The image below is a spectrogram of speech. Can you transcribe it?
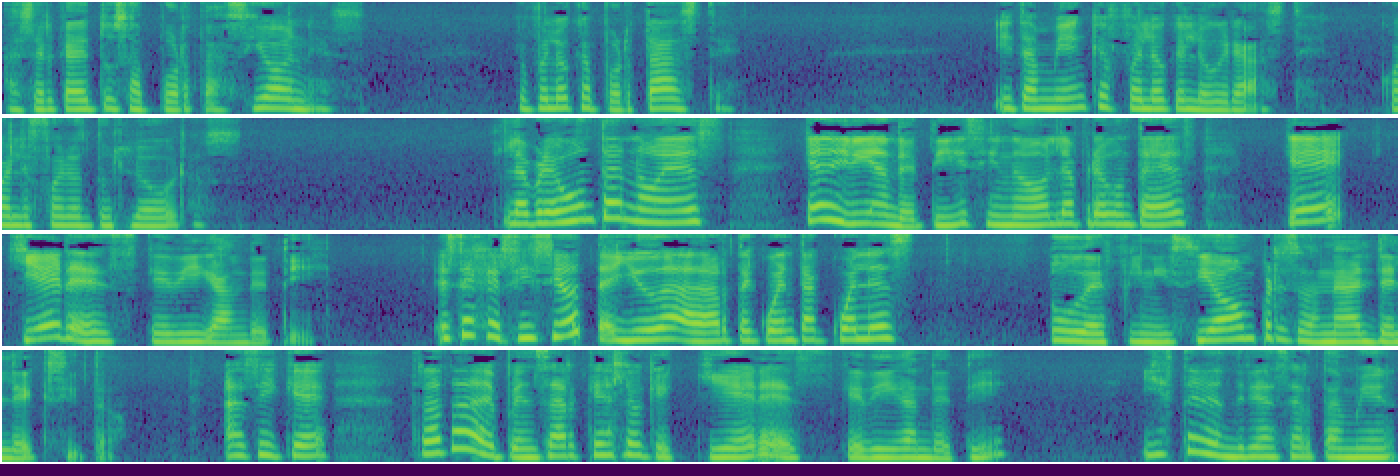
acerca de tus aportaciones, qué fue lo que aportaste y también qué fue lo que lograste, cuáles fueron tus logros. La pregunta no es qué dirían de ti, sino la pregunta es qué quieres que digan de ti. Este ejercicio te ayuda a darte cuenta cuál es tu definición personal del éxito. Así que Trata de pensar qué es lo que quieres que digan de ti y este vendría a ser también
